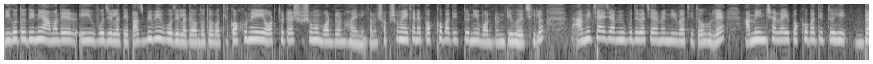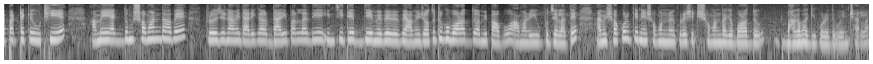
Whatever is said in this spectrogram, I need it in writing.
বিগত দিনে আমাদের এই উপজেলাতে, পাঁচবিবি উপজেলাতে অন্ততপক্ষে কখনো এই অর্থটা সুষম বন্টন হয়নি। কারণ সবসময় এখানে পক্ষপাতিত্ব নিয়ে বন্টনটি হয়েছিল। আমি চাই যে আমি উপজেলা চেয়ারম্যান নির্বাচিত হলে আমি ইনশাল্লাহ এই পক্ষপাতিত্ব ব্যাপারটাকে উঠিয়ে আমি একদম সমানভাবে প্রয়োজনে আমি দাড়ি দাড়িপাল্লা দিয়ে, ইঞ্চি টেপ দিয়ে মেপে মেপে আমি যতটুকু বরাদ্দ আমি পাবো আমার এই উপজেলাতে, আমি সকলকে নিয়ে সমন্বয় করে সেটি সমান ভাগে বরাদ্দ ভাগাভাগি করে দেবো ইনশাল্লাহ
